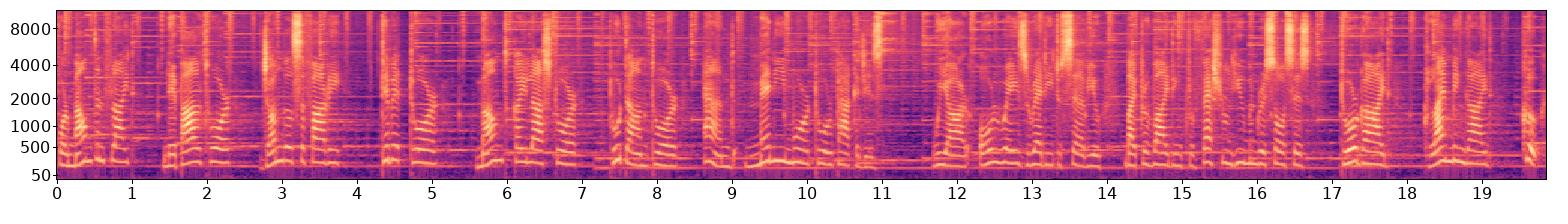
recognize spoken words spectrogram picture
for mountain flight Nepal Tour, Jungle Safari, Tibet Tour, Mount Kailash Tour, Bhutan Tour, and many more tour packages. We are always ready to serve you by providing professional human resources, tour guide, climbing guide, cook,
